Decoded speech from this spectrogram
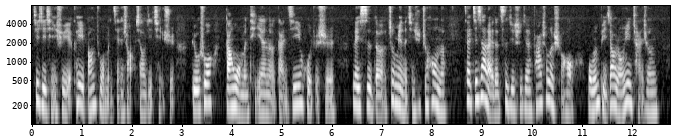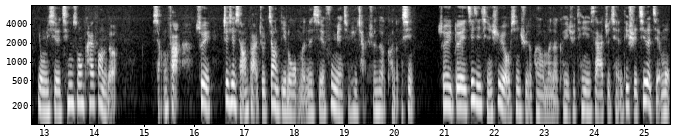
积极情绪也可以帮助我们减少消极情绪。比如说，当我们体验了感激或者是类似的正面的情绪之后呢，在接下来的刺激事件发生的时候，我们比较容易产生用一些轻松开放的想法，所以这些想法就降低了我们那些负面情绪产生的可能性。所以，对积极情绪有兴趣的朋友们呢，可以去听一下之前第十期的节目，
